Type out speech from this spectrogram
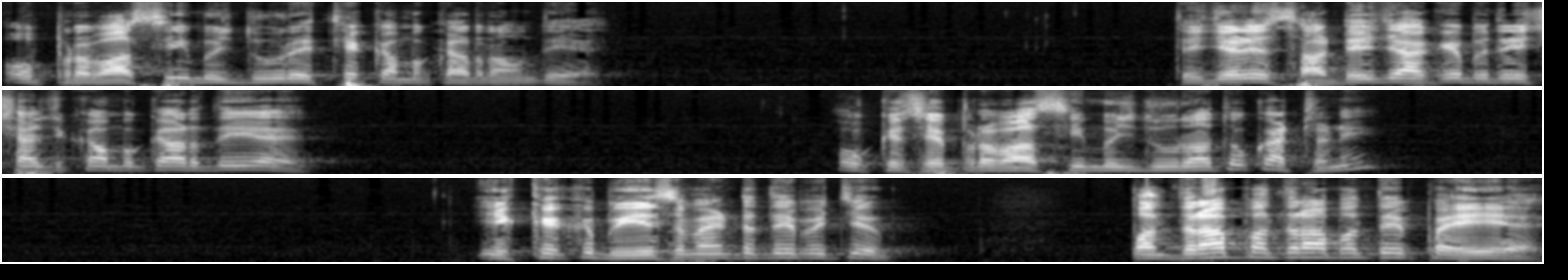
ਉਹ ਪ੍ਰਵਾਸੀ ਮਜ਼ਦੂਰ ਇੱਥੇ ਕੰਮ ਕਰਨ ਆਉਂਦੇ ਆ ਤੇ ਜਿਹੜੇ ਸਾਡੇ ਜਾ ਕੇ ਵਿਦੇਸ਼ਾਂ 'ਚ ਕੰਮ ਕਰਦੇ ਆ ਉਹ ਕਿਸੇ ਪ੍ਰਵਾਸੀ ਮਜ਼ਦੂਰਾਂ ਤੋਂ ਘੱਟ ਨੇ। ਇੱਕ ਇੱਕ ਬੇਸਮੈਂਟ ਦੇ ਵਿੱਚ 15 15 ਬੰਦੇ ਪਏ ਆ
